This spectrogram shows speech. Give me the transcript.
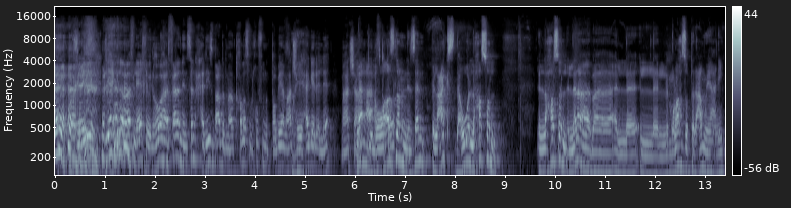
خايف. دي كده بقى في الآخر. اللي هو هل فعلا انسان حديث بعد ما تخلص من الخوف من الطبيعة ما عادش في. حاجة لله؟ ما عادش عنده لا هو الافتقار؟ أصلا الإنسان بالعكس ده هو اللي حصل. اللي حصل اللي أنا الملاحظة بتدعمه يعني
